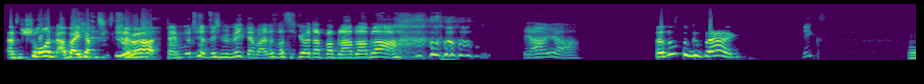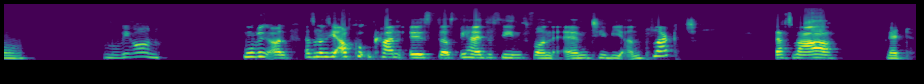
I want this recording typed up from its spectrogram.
Also schon, aber ich habe nichts gehört. Dein Mund hat sich bewegt, aber alles, was ich gehört habe, war bla bla bla. ja, ja. Was hast du gesagt? Nix. Oh. Moving on. Moving on. Was man sich auch gucken kann, ist das Behind the Scenes von MTV Unplugged. Das war nett.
